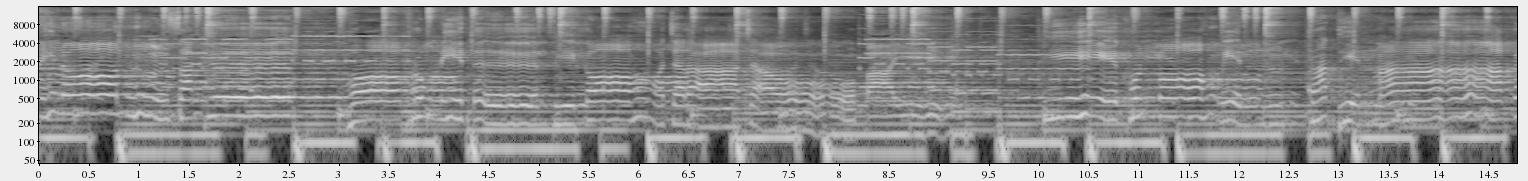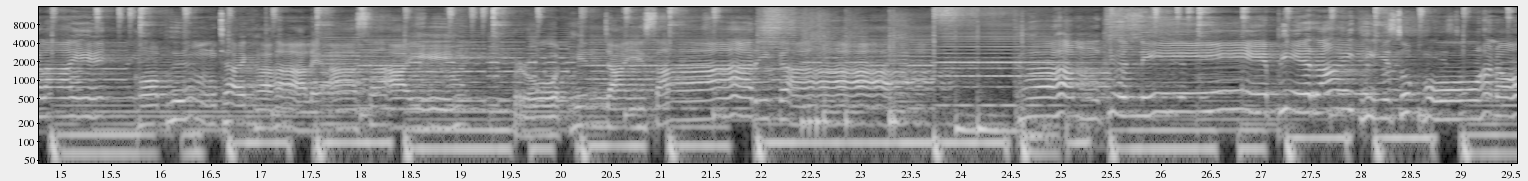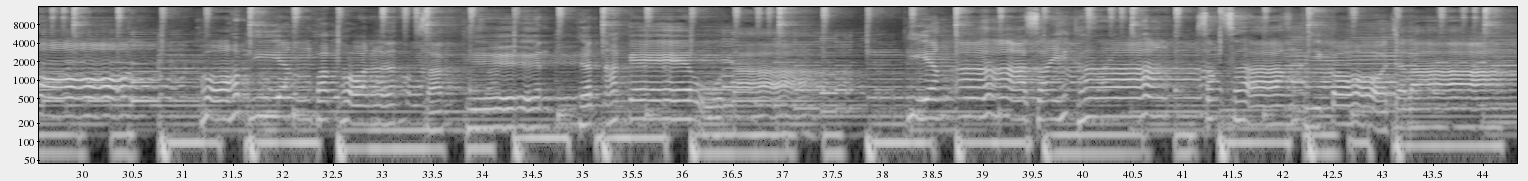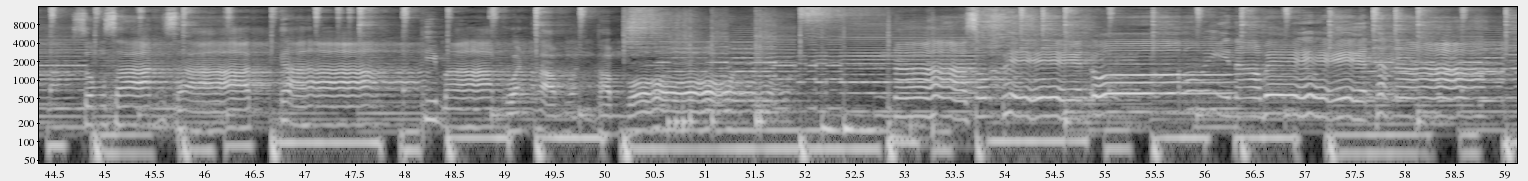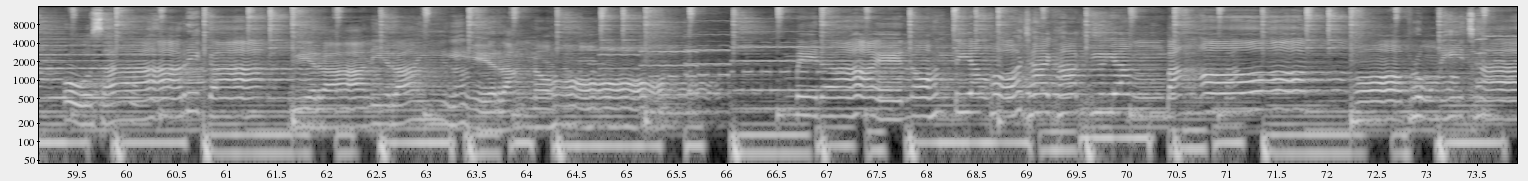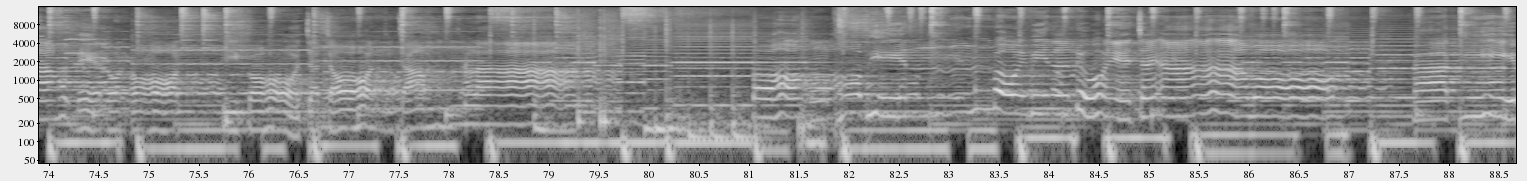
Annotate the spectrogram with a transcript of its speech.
นนี้ขอนอนสักคืน พอพรุ่งนี้ตื่นพี่ก็จะลาเจ้าไป ที่คนมองมินพระถิ่นมาไกล ขอพึ่งชายคาและอาศัย โปรดเห็นใจสาริกาค่ำคืนนี้ พี่ไร้ที่สุขหัวนอน ขอเพียงพักผ่อนสักคืนเถิดนะแก้วตา เพียงอาศัยข้างสังสางพี่ก็จะลา สงสารสาดกาที่มาควรคำคำวอนน่าสมเพชโอ้ยนาเว ทนา โอสาริกา เวลานิไรรังนอนไม่ได้นอนเตียงพอชายคาเคียงบังอ่อนพอพรุ่งนี้เช้าเดรอนอ่อนพี่ก็จะจรจำลา ต้องขอพินโบยบินด้วยใจอา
